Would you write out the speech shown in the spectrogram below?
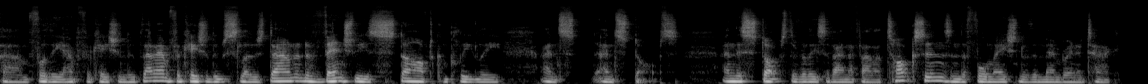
um, for the amplification loop, that amplification loop slows down and eventually is starved completely and, and stops. And this stops the release of toxins and the formation of the membrane attack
